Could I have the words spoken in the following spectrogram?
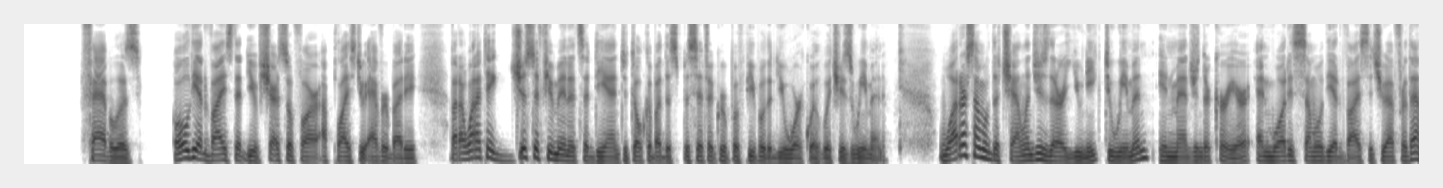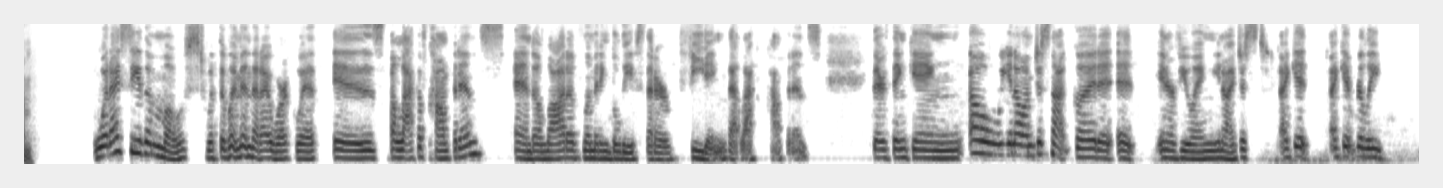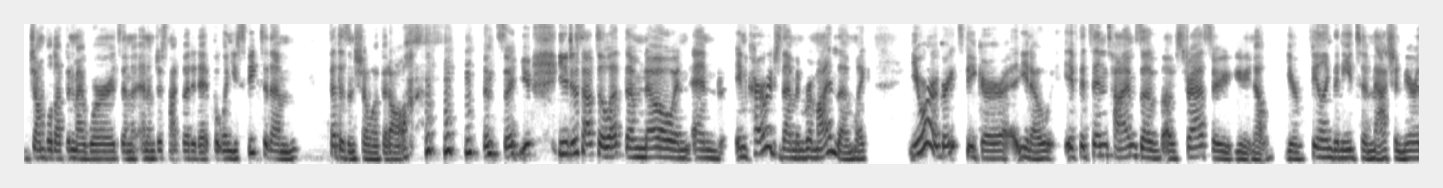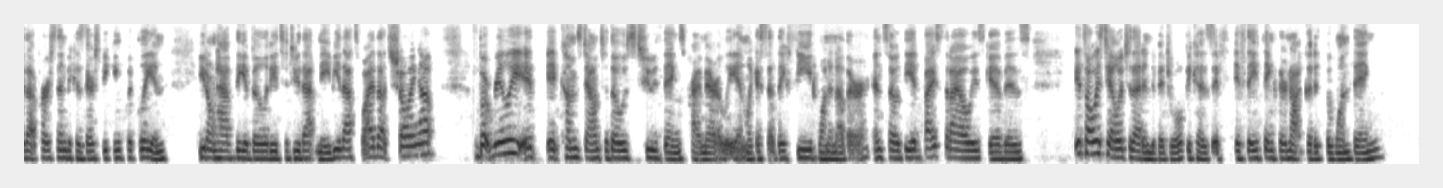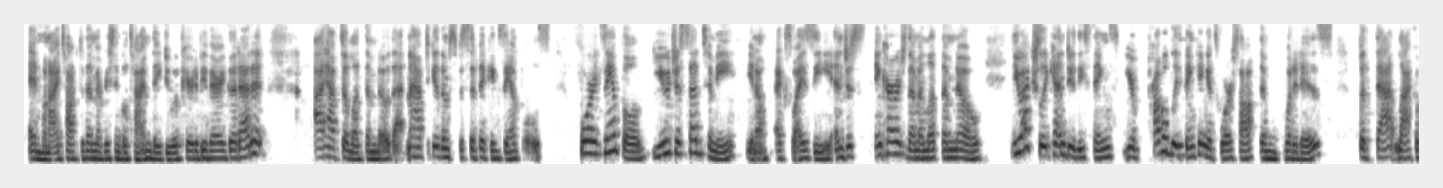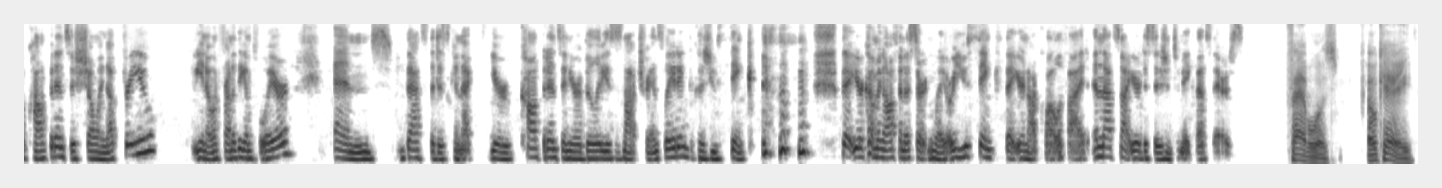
Fabulous. All the advice that you've shared so far applies to everybody. But I want to take just a few minutes at the end to talk about the specific group of people that you work with, which is women. What are some of the challenges that are unique to women in managing their career? And what is some of the advice that you have for them? What I see the most with the women that I work with is a lack of confidence and a lot of limiting beliefs that are feeding that lack of confidence. They're thinking, oh, you know, I'm just not good at, at interviewing. You know, I just, I get, I get really jumbled up in my words and, and I'm just not good at it. But when you speak to them, that doesn't show up at all. and so you, you just have to let them know and, and encourage them and remind them like, you're a great speaker. You know, if it's in times of, of stress or, you know, you're feeling the need to match and mirror that person because they're speaking quickly and you don't have the ability to do that, maybe that's why that's showing up. But really, it, it comes down to those two things primarily. And like I said, they feed one another. And so the advice that I always give is it's always tailored to that individual because if, if they think they're not good at the one thing, and when I talk to them every single time, they do appear to be very good at it, I have to let them know that. And I have to give them specific examples. For example, you just said to me, you know, XYZ, and just encourage them and let them know you actually can do these things. You're probably thinking it's worse off than what it is, but that lack of confidence is showing up for you, you know, in front of the employer. And that's the disconnect. Your confidence and your abilities is not translating because you think that you're coming off in a certain way or you think that you're not qualified. And that's not your decision to make, that's theirs. Fabulous. Okay.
